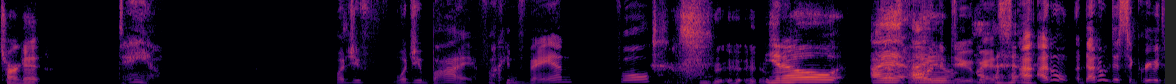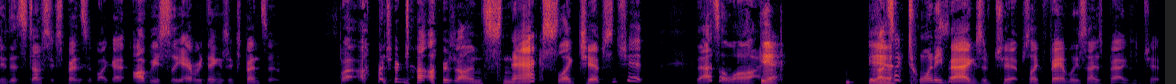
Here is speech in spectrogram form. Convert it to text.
Target. Damn. What'd you What'd you buy? A fucking van full? You know, I That's hard I, to do, man. I, I don't I don't disagree with you that stuff's expensive. Like I, obviously everything's expensive, but a hundred dollars on snacks like chips and shit, that's a lot. yeah. Yeah. That's like twenty bags of chips, like family size bags of chips.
